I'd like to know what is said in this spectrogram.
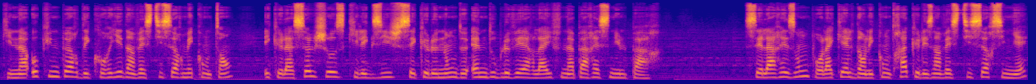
qu'il n'a aucune peur des courriers d'investisseurs mécontents, et que la seule chose qu'il exige c'est que le nom de MWR Life n'apparaisse nulle part. C'est la raison pour laquelle dans les contrats que les investisseurs signaient,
